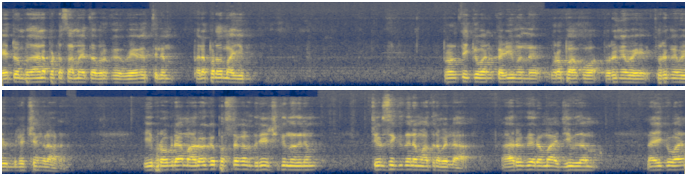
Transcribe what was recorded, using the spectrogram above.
ഏറ്റവും പ്രധാനപ്പെട്ട സമയത്ത് അവർക്ക് വേഗത്തിലും ഫലപ്രദമായും പ്രവർത്തിക്കുവാൻ കഴിയുമെന്ന് ഉറപ്പാക്കുക. തുടങ്ങിയവയെ തുടങ്ങിയവയും ലക്ഷ്യങ്ങളാണ്. ഈ പ്രോഗ്രാം ആരോഗ്യ പ്രശ്നങ്ങൾ നിരീക്ഷിക്കുന്നതിനും ചികിത്സിക്കുന്നതിനും മാത്രമല്ല ആരോഗ്യകരമായ ജീവിതം നയിക്കുവാൻ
